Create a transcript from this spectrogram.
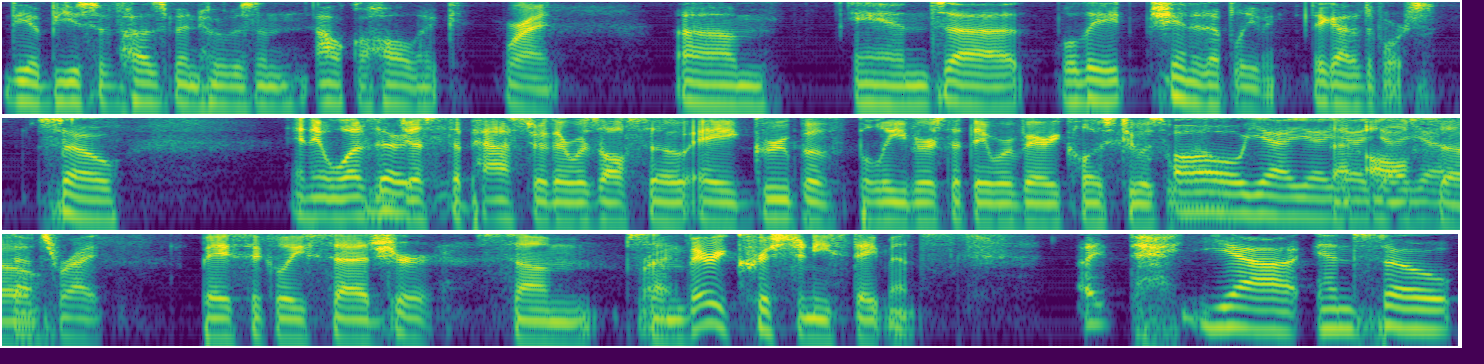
the abusive husband who was an alcoholic. Right. And uh, well, they she ended up leaving. They got a divorce. So And it wasn't just the pastor. There was also a group of believers that they were very close to as well. oh yeah yeah yeah yeah also yeah that's right. Basically said Sure. some some Right. very Christiany statements. I, yeah, and so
